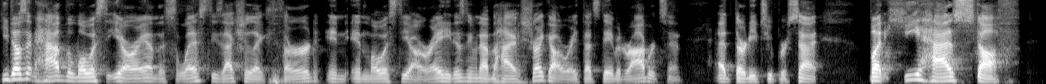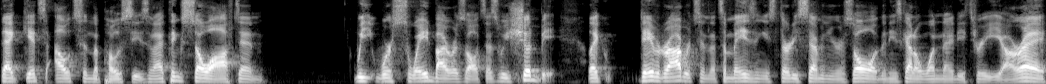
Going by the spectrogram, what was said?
He doesn't have the lowest ERA on this list. He's actually like third in, in lowest ERA. He doesn't even have the highest strikeout rate. That's David Robertson at 32%. But he has stuff that gets outs in the postseason. I think so often we we're swayed by results as we should be. Like David Robertson, that's amazing. He's 37 years old and he's got a 193 ERA.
